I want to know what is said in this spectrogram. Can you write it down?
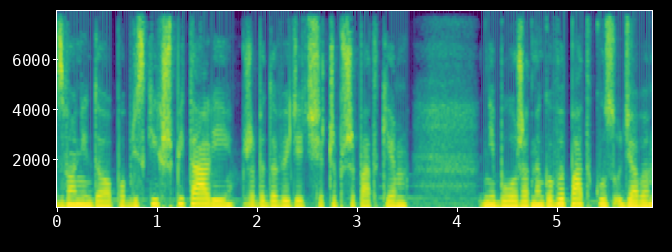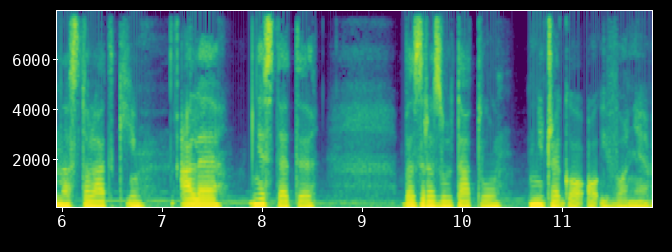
Dzwoni do pobliskich szpitali, żeby dowiedzieć się, czy przypadkiem nie było żadnego wypadku z udziałem nastolatki, ale niestety bez rezultatu niczego o Iwonie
